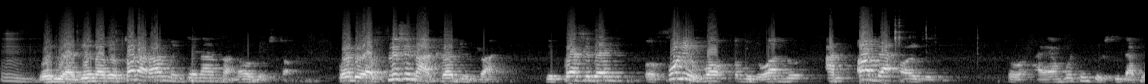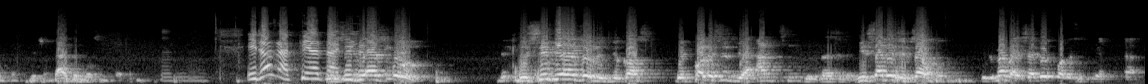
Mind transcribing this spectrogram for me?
Mm. When we are doing all the turnaround maintenance and all this stuff. When we are fleecing our credit dry, the president was fully involved with Wando and other oil business. So I am waiting to see that investigation. That's the most important. Mm -hmm. It does appear that the CBS own, the, the CBS own is because the policies were anti the president. He said it himself. Remember, he said those policies were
